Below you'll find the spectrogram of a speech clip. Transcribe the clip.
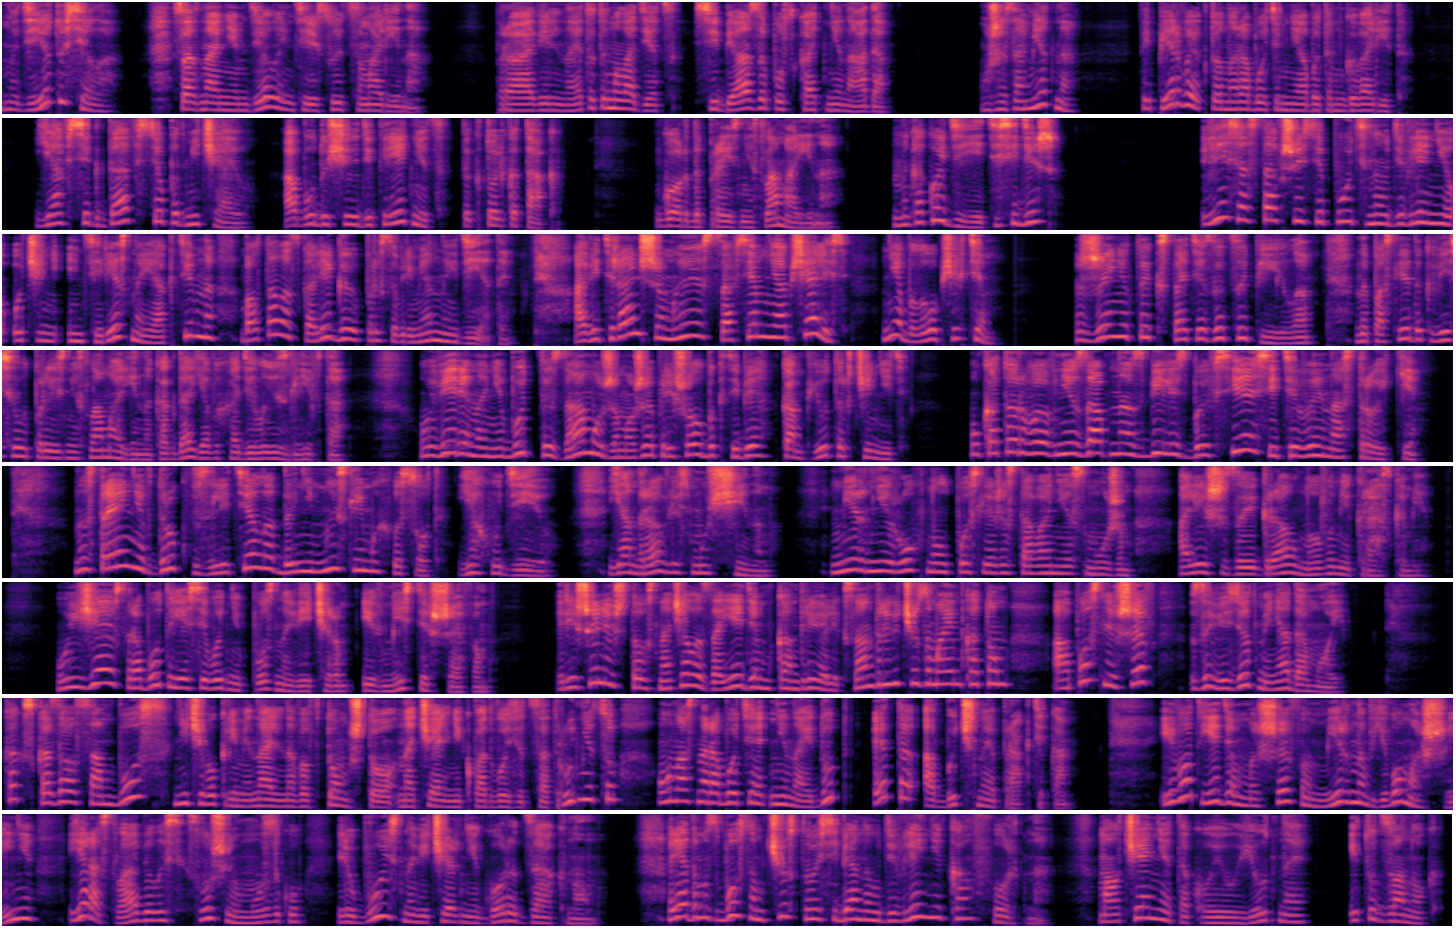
«На диету села?» Сознанием дела интересуется Марина. «Правильно, это ты молодец. Себя запускать не надо». «Уже заметно? Ты первая, кто на работе мне об этом говорит. Я всегда все подмечаю, а будущих декретниц так только так», — гордо произнесла Марина. «На какой диете сидишь?» Весь оставшийся путь, на удивление, очень интересно и активно болтала с коллегой про современные диеты. А ведь раньше мы совсем не общались, не было общих тем. «Женю ты, кстати, зацепила», — напоследок весело произнесла Марина, когда я выходила из лифта. Уверена, не будь ты замужем, уже пришел бы к тебе компьютер чинить, у которого внезапно сбились бы все сетевые настройки. Настроение вдруг взлетело до немыслимых высот. Я худею. Я нравлюсь мужчинам. Мир не рухнул после расставания с мужем, а лишь заиграл новыми красками. Уезжаю с работы я сегодня поздно вечером и вместе с шефом. Решили, что сначала заедем к Андрею Александровичу за моим котом, а после шеф завезет меня домой. Как сказал сам босс, ничего криминального в том, что начальник подвозит сотрудницу, у нас на работе не найдут, это обычная практика. И вот едем мы с шефом мирно в его машине, я расслабилась, слушаю музыку, любуюсь на вечерний город за окном. Рядом с боссом чувствую себя на удивление комфортно. Молчание такое уютное. И тут звонок.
